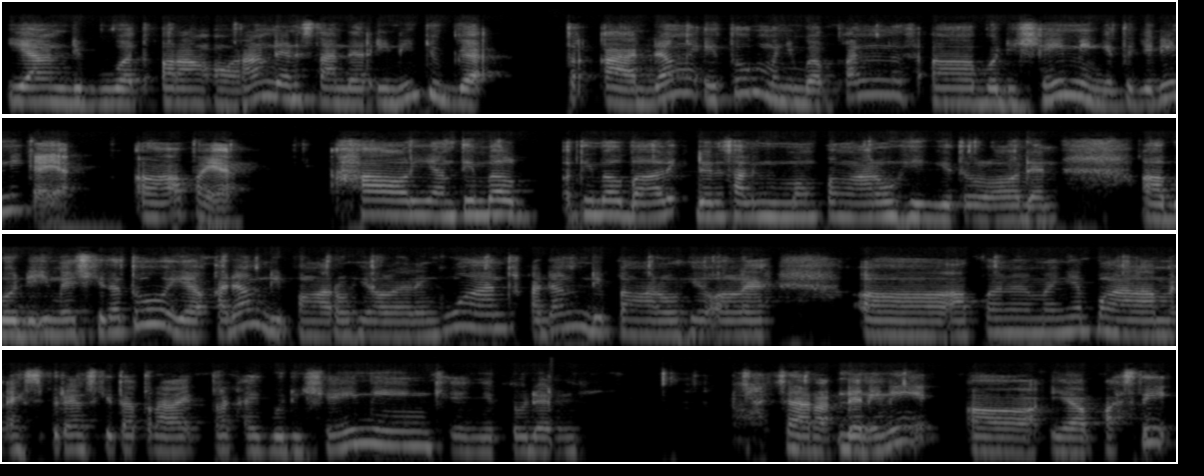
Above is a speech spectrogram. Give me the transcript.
yang dibuat orang-orang dan standar ini juga terkadang itu menyebabkan uh, body shaming gitu. Jadi ini kayak uh, apa ya? hal yang timbal timbal balik dan saling mempengaruhi gitu loh dan uh, body image kita tuh ya kadang dipengaruhi oleh lingkungan kadang dipengaruhi oleh uh, apa namanya pengalaman experience kita ter terkait body shaming kayak gitu dan cara dan ini uh, ya pasti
